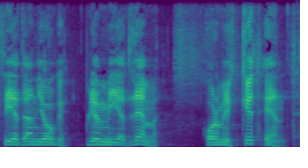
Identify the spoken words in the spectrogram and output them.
Sedan jag blev medlem har mycket hänt.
